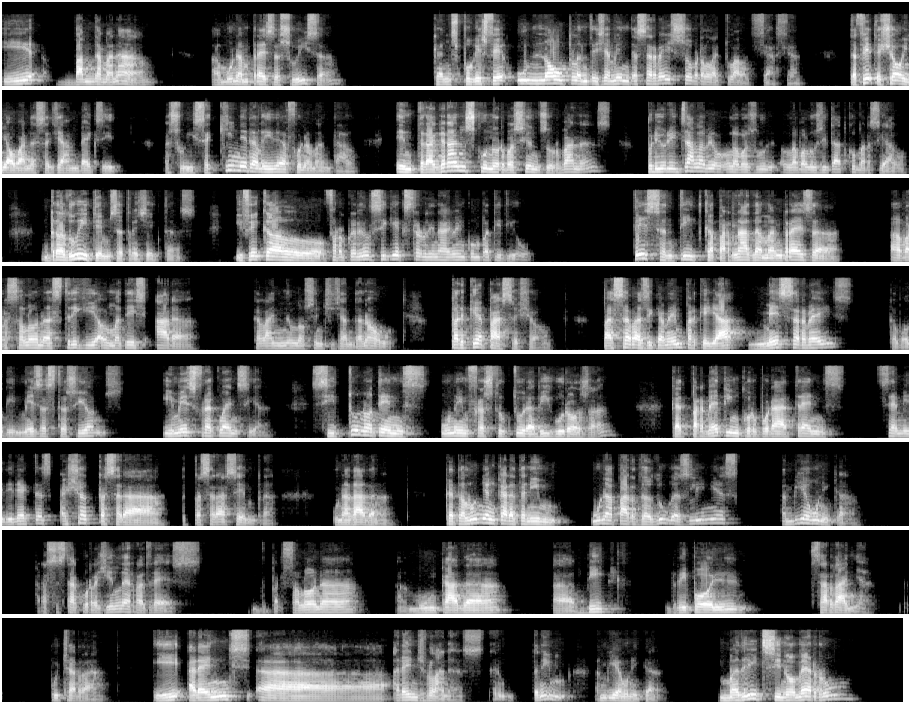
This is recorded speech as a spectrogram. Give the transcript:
I vam demanar a una empresa suïssa que ens pogués fer un nou plantejament de serveis sobre l'actual xarxa. De fet, això ja ho van assajar amb èxit a Suïssa. Quina era la idea fonamental? Entre grans conurbacions urbanes, prioritzar la, la, la velocitat comercial, reduir temps de trajectes i fer que el ferrocarril sigui extraordinàriament competitiu. Té sentit que per anar de Manresa a Barcelona es trigui el mateix ara que l'any 1969. Per què passa això? Passa bàsicament perquè hi ha més serveis, que vol dir més estacions, i més freqüència. Si tu no tens una infraestructura vigorosa que et permet incorporar trens semidirectes, això et passarà, et passarà sempre. Una dada. Catalunya encara tenim una part de dues línies en via única. Ara s'està corregint l'R3. De Barcelona, a Montcada, a Vic, Ripoll, Cerdanya, Puigcerdà i Arenys, eh, Arenys Blanes. Tenim en via única. Madrid, si no m'erro,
